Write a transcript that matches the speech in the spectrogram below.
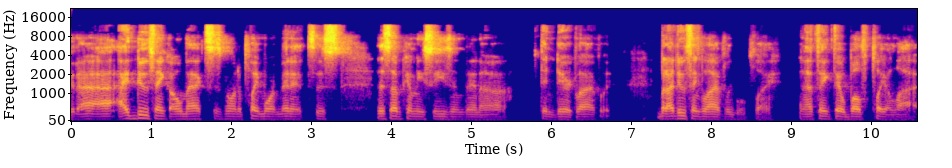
it. I, I do think Omax is going to play more minutes this this upcoming season than uh than Dereck Lively. But I do think Lively will play. And I think they'll both play a lot.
